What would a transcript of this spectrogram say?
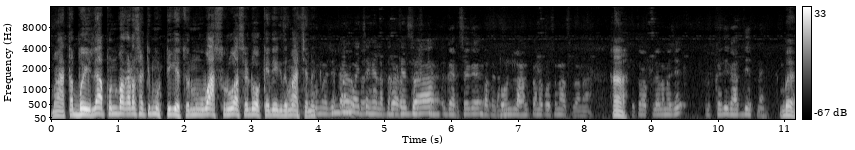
मग आता बैल आपण बगाडासाठी मोठी घेतो आणि मग वासरू असं डोक्यात एकदम अचानक तो म्हणजे काय होतं, घरचा घरच्या ग- खोंड लहानपणापासून असला ना हा. की तो आपल्याला म्हणजे कधी घात देत नाही. बर.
